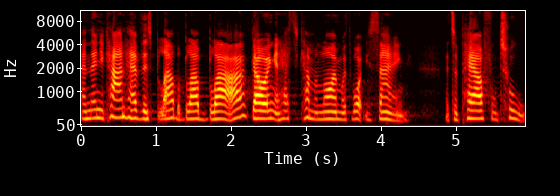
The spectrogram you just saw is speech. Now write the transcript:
and then you can't have this blah, blah, blah, blah going. It has to come in line with what you're saying. It's a powerful tool.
